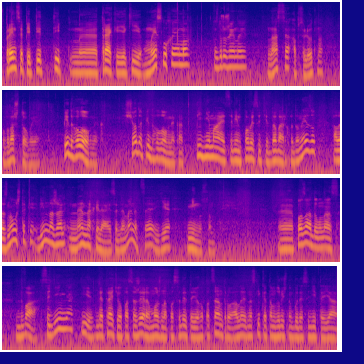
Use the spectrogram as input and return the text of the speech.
в принципі, під ті е, треки, які ми слухаємо з дружиною, нас це абсолютно влаштовує. Підголовник. Щодо підголовника, піднімається він по висоті доверху донизу, але знову ж таки він, на жаль, не нахиляється. Для мене це є мінусом. Е, Позаду у нас два сидіння, і для третього пасажира можна посадити його по центру, але наскільки там зручно буде сидіти, я,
